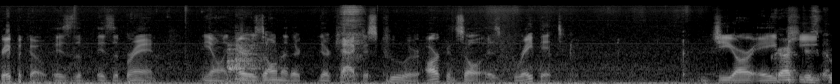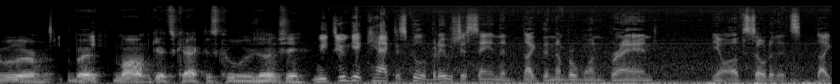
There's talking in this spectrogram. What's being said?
Grapico is the is the brand. You know, like Arizona, their their Cactus Cooler. Arkansas is Grapette. G R A P. Cactus cooler, but mom gets cactus coolers, doesn't she? We do get Cactus Cooler, but it was just saying that like the number one brand, you know, of soda that's like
